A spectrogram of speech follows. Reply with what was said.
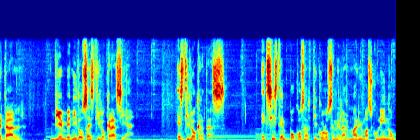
¿Qué tal? Bienvenidos a Estilocracia. Estilócratas. Existen pocos artículos en el armario masculino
